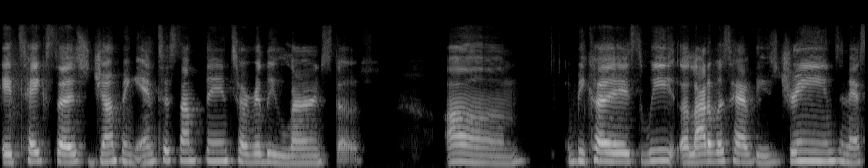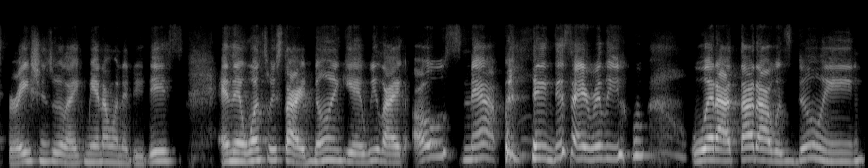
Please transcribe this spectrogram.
it takes us jumping into something to really learn stuff. Um because we a lot of us have these dreams and aspirations. We're like man i want to do this. And then once we start doing it we like oh snap this ain't really what i thought i was doing.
